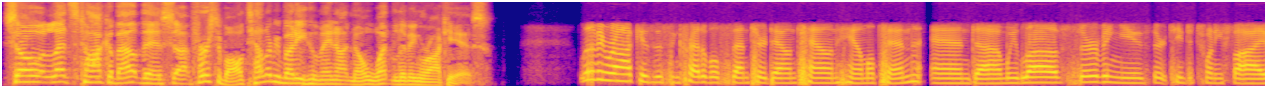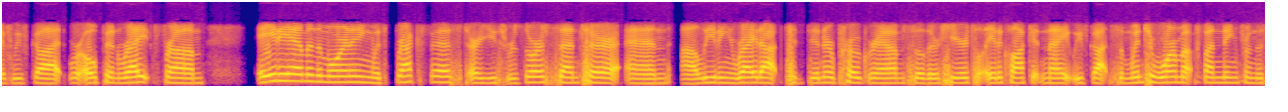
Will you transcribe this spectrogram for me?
So let's talk about this. Uh, first of all, tell everybody who may not know what Living Rock is. Living Rock is this incredible center downtown Hamilton, and um, we love serving youth 13 to 25. We've got we're open right from 8 a.m. in the morning with breakfast, our youth resource center, and uh, leading right up to dinner programs. So they're here till 8 o'clock at night. We've got some winter warm up funding from the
